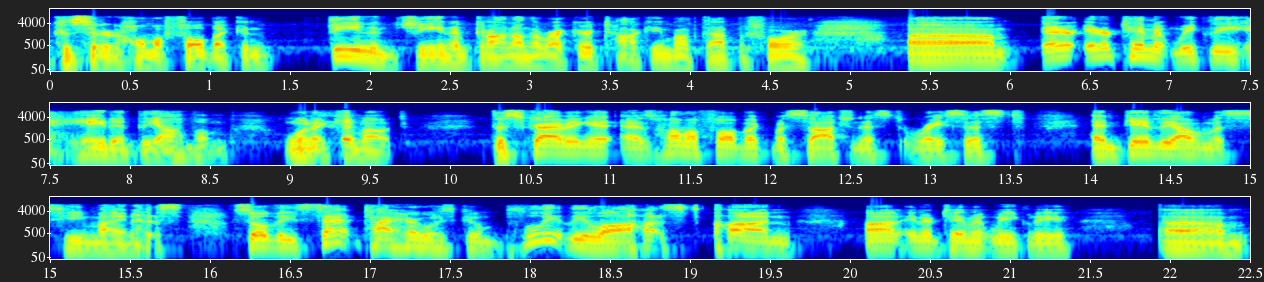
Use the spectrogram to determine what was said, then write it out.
considered homophobic, and Dean and Gene have gone on the record talking about that before. Um, Enter- Entertainment Weekly hated the album when it came out, describing it as homophobic, misogynist, racist, and gave the album a C minus. So the satire was completely lost on on Entertainment Weekly. Um,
